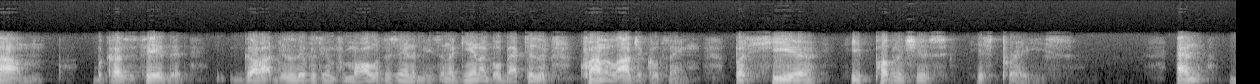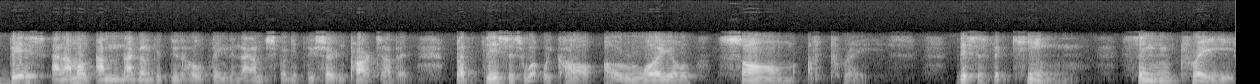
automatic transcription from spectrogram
um, because it said that God delivered him from all of his enemies. And again, I go back to the chronological thing. But here he publishes his praise. And this, and I'm, I'm not going to get through the whole thing tonight, I'm just going to get through certain parts of it. But this is what we call a royal psalm of praise. This is the king singing praise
